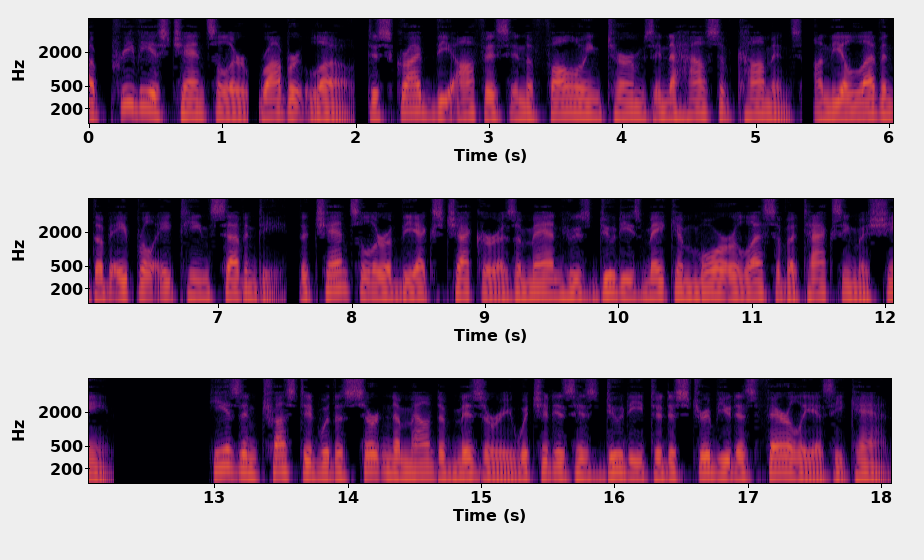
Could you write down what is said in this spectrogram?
A previous Chancellor, Robert Lowe, described the office in the following terms in the House of Commons, on the 11th of April 1870, the Chancellor of the Exchequer is a man whose duties make him more or less of a taxing machine. He is entrusted with a certain amount of misery which it is his duty to distribute as fairly as he can.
